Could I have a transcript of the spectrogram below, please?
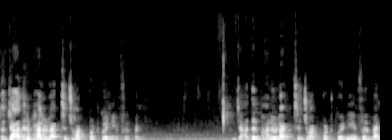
তো যাদের ভালো লাগছে, ঝটপট করে নিয়ে ফেলবেন। যাদের ভালো লাগছে, ঝটপট করে নিয়ে ফেলবেন।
